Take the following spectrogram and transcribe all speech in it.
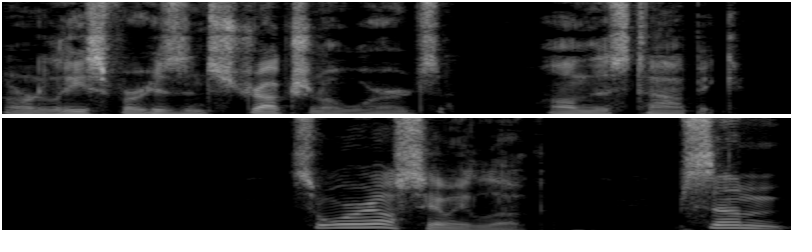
or at least for his instructional words on this topic. So where else can we look? Some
